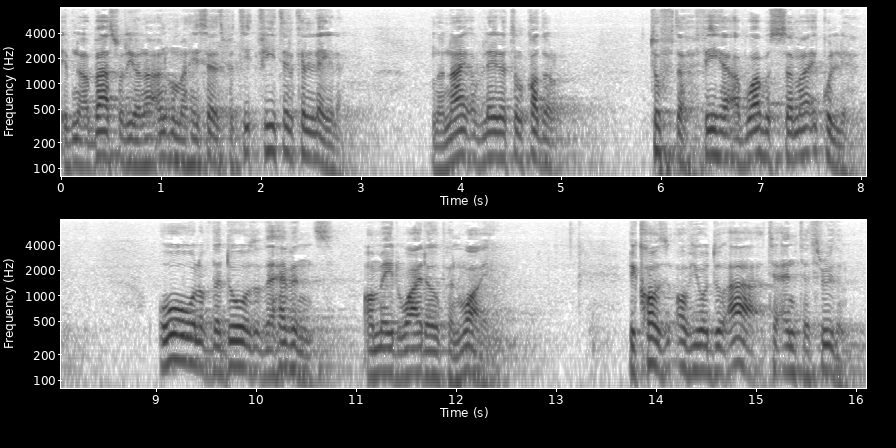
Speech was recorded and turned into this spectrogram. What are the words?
Ibn Abbas anhuma, he says, في تلك الليلة, on the night of Laylatul Qadr, تفتح فيها أبواب السماء كلها. All of the doors of the heavens are made wide open. Why? Because of your dua to enter through them.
